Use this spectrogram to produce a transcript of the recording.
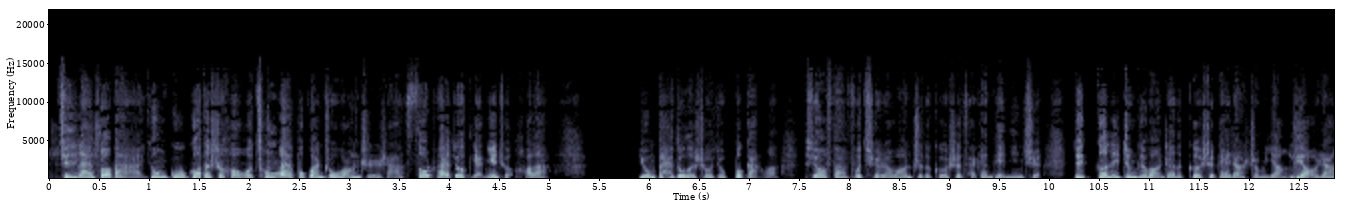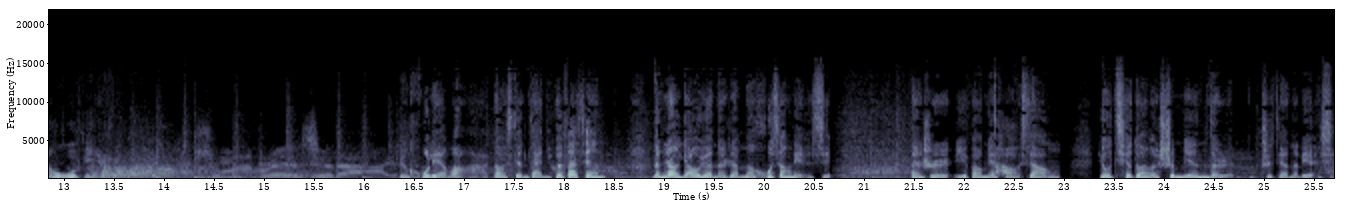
具体来说吧，用谷歌的时候，我从来不关注网址是啥，搜出来就点进去好了。用百度的时候就不敢了，需要反复确认网址的格式才敢点进去。对各类正规网站的格式该长什么样了然无比。这互联网啊，到现在你会发现，能让遥远的人们互相联系。但是，一方面好像又切断了身边的人之间的联系。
